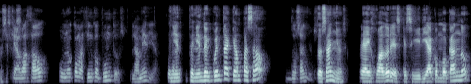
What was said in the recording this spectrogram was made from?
Es que ha bajado 1,5 puntos la media. O sea, Tenien- teniendo en cuenta que han pasado dos años. dos años. Hay jugadores que seguiría convocando,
